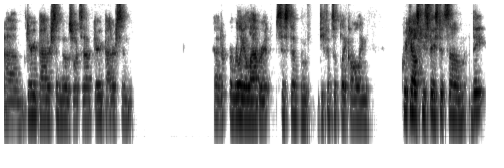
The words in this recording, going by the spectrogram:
Um, Gary Patterson knows what's up. Gary Patterson had a really elaborate system, of defensive play calling Kwiatkowski's faced it some. They,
